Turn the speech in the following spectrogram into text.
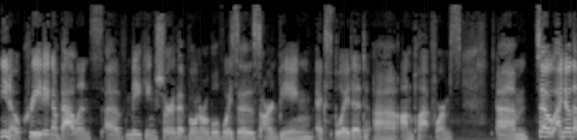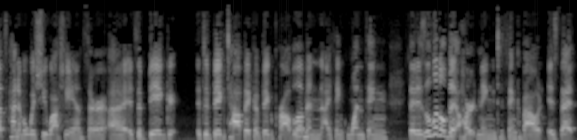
you know, creating a balance of making sure that vulnerable voices aren't being exploited uh, on platforms. Um, so I know that's kind of a wishy-washy answer. Uh, it's a big it's a big topic, a big problem, and I think one thing that is a little bit heartening to think about is that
